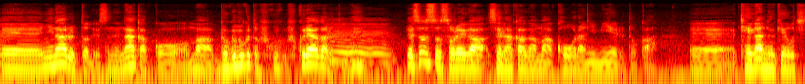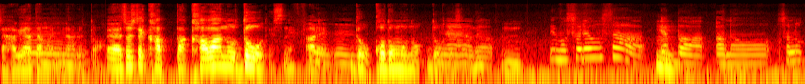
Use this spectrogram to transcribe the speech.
えーになるとですねなんかこうまあブクブクと膨れ上がるとね、うんうんうん。でそうするとそれが背中がまあ甲羅に見えるとか、えー毛が抜け落ちてハゲ頭になると、えーそしてカッパ川の銅ですね。あれ、うんうん。銅。子供の銅ですよね。うん、でもそれをさうん。やっぱ、あのその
